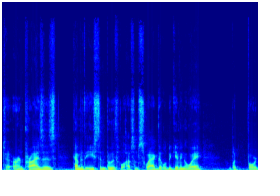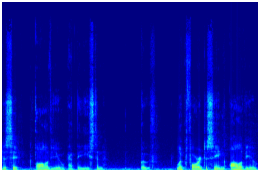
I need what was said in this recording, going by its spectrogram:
to earn prizes. Come to the Easton booth. We'll have some swag that we'll be giving away. Look forward to see all of you at the Easton booth. Look forward to seeing all of you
